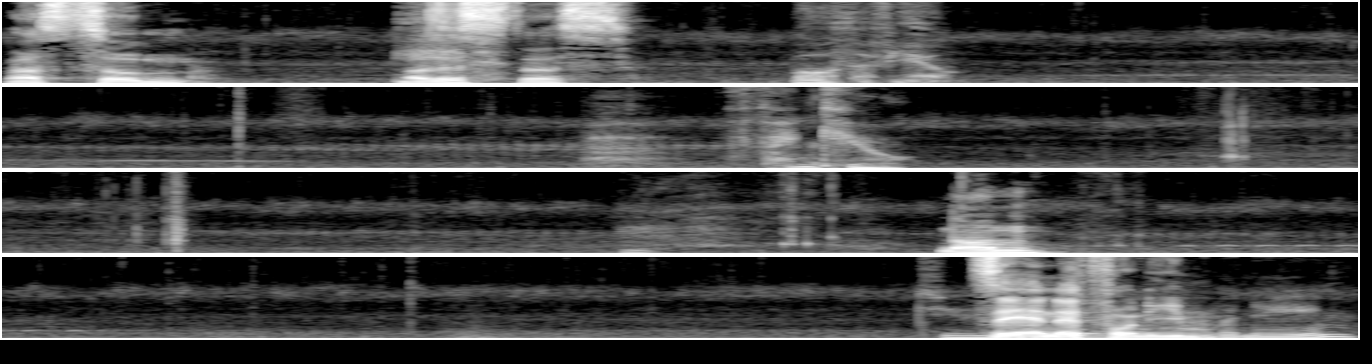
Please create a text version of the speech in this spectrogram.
Was zum... Was ist das? Both of you. Thank you. Nom. Sehr nett von ihm. Been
